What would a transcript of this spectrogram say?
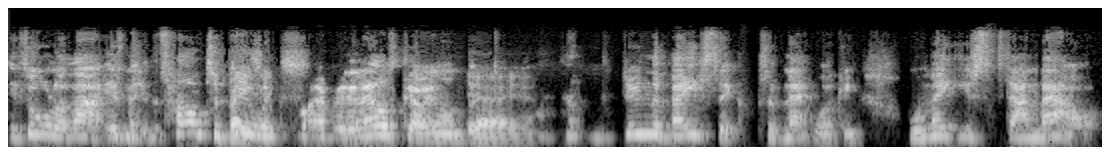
it's all of that, isn't it? It's hard to do when you've everything else going on, but yeah, yeah. doing the basics of networking will make you stand out.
